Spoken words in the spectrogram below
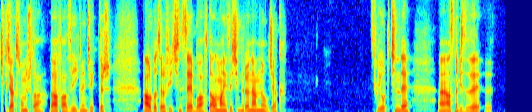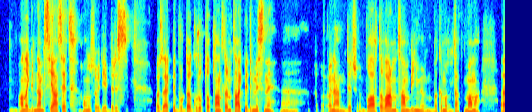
çıkacak sonuçla daha fazla ilgilenecektir. Avrupa tarafı içinse bu hafta Almanya seçimleri önemli olacak. Yurt içinde aslında bizde de ana gündem siyaset, onu söyleyebiliriz. Özellikle burada grup toplantılarının takip edilmesini önemlidir. Bu hafta var mı tam bilmiyorum, bakamadım takvime ama e,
